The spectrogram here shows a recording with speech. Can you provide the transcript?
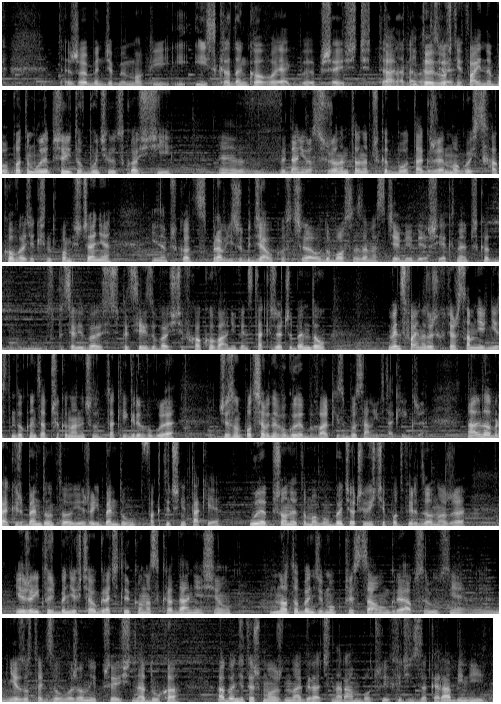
że będziemy mogli i, i skradankowo jakby przejść ten Tak, element i to jest gry. właśnie fajne, bo potem ulepszyli to w buncie ludzkości e, w wydaniu rozszerzonym. Tam na przykład było tak, że mogłeś zhakować jakieś pomieszczenie i na przykład sprawić, żeby działko strzelało do bossa zamiast ciebie, wiesz, jak na przykład specjalizowałeś, specjalizowałeś się w hakowaniu, więc takie rzeczy będą. Więc fajna rzecz, chociaż sam nie, nie jestem do końca przekonany, czy do takiej gry w ogóle, czy są potrzebne w ogóle walki z bossami w takiej grze. No ale dobra, jak już będą, to jeżeli będą faktycznie takie ulepszone, to mogą być. Oczywiście potwierdzono, że jeżeli ktoś będzie chciał grać tylko na skradanie się, no to będzie mógł przez całą grę absolutnie y, nie zostać zauważony i przejść na ducha, a będzie też można grać na Rambo, czyli chwycić za karabin i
